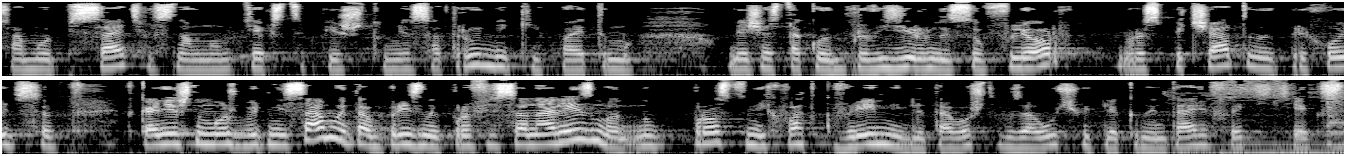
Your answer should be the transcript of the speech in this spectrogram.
самой писать, в основном тексты пишут у меня сотрудники, поэтому у меня сейчас такой импровизированный суфлер, распечатываю, приходится... Это, конечно, может быть не самый там признак профессионализма, но просто нехватка времени для того, чтобы заучивать для комментариев эти тексты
